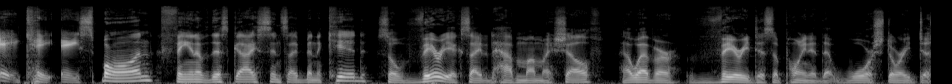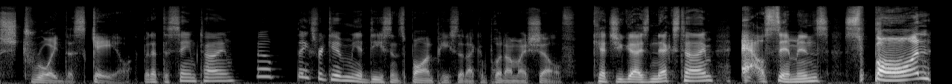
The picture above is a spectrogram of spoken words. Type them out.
aka Spawn. Fan of this guy since I've been a kid, so very excited to have him on my shelf. However, very disappointed that War Story destroyed the scale. But at the same time, well, thanks for giving me a decent Spawn piece that I can put on my shelf. Catch you guys next time. Al Simmons, Spawn,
